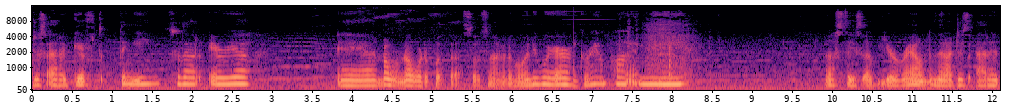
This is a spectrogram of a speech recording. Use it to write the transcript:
Just add a gift thingy to that area. And I don't know where to put that, so it's not gonna go anywhere. My grandpa and me. That stays up year round. And then I just added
